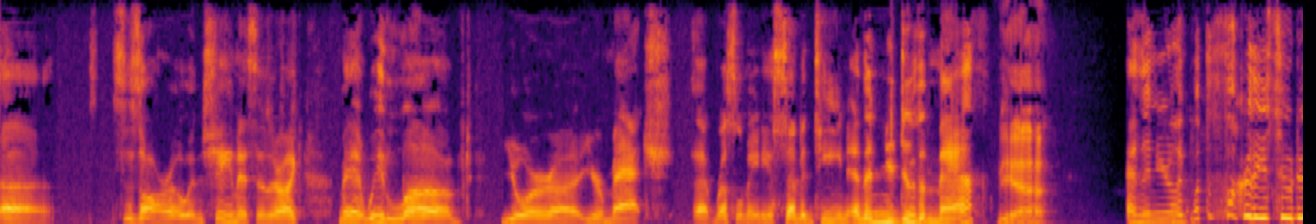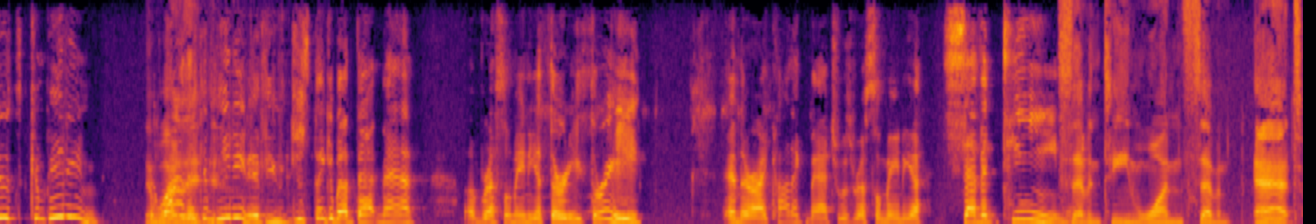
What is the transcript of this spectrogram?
uh, Cesaro and Sheamus, and they're like, "Man, we loved your uh, your match at WrestleMania 17," and then you do the math, Yeah. and then you're like, "What the fuck are these two dudes competing?" Yeah, Why, are they, competing? If you just think about that math of WrestleMania 33, and their iconic match was WrestleMania 17. 17 1 7 at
